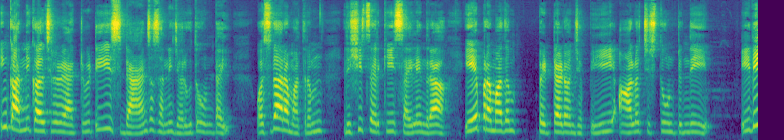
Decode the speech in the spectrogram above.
ఇంకా అన్ని కల్చరల్ యాక్టివిటీస్ డ్యాన్సెస్ అన్నీ జరుగుతూ ఉంటాయి. వసుధార మాత్రం రిషి సార్కి శైలేంద్ర ఏ ప్రమాదం పెట్టాడు? అని చెప్పి ఆలోచిస్తూ ఉంటుంది. ఇది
